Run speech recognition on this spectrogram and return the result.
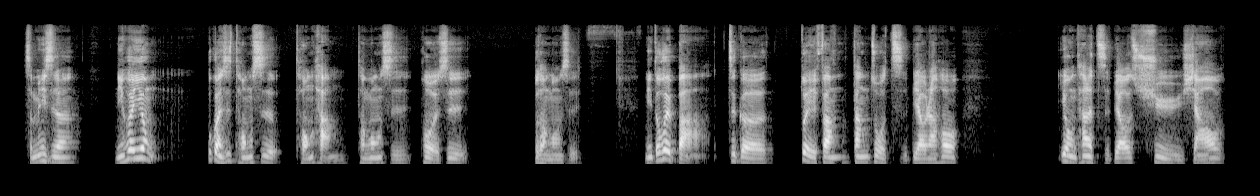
什么意思呢？你会用不管是同事、同行、同公司，或者是不同公司，你都会把这个。对方当做指标，然后用他的指标去想要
